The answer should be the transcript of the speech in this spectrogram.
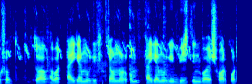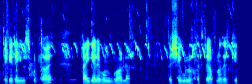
ওষুধ। তো আবার টাইগার মুরগির ক্ষেত্রে অন্যরকম, টাইগার মুরগি বিশ দিন বয়স হওয়ার পর থেকে এটা ইউজ করতে হয়, টাইগার এবং ব্রয়লার। তো সেগুলোর ক্ষেত্রে আপনাদেরকে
